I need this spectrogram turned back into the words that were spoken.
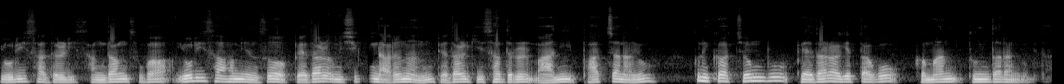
요리사들 상당수가 요리사 하면서 배달 음식 나르는 배달 기사들을 많이 봤잖아요. 그러니까 전부 배달하겠다고 그만둔다는 겁니다.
